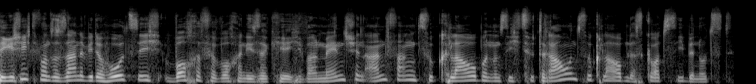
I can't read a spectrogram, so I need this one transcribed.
Die Geschichte von Susanne wiederholt sich Woche für Woche in dieser Kirche, weil Menschen anfangen zu glauben und sich zu trauen zu glauben, dass Gott sie benutzt.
